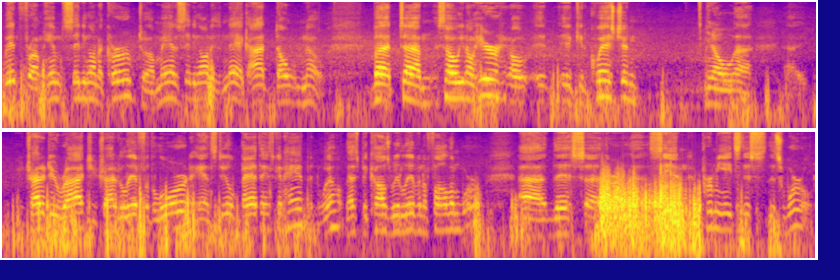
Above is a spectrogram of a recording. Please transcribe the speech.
went from him sitting on a curb to a man sitting on his neck, I don't know. But um, so you know, here you know, it, it could question, you know. Uh, uh, you try to do right, you try to live for the Lord, and still bad things can happen. Well, that's because we live in a fallen world. Uh, this uh, sin permeates this this world,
